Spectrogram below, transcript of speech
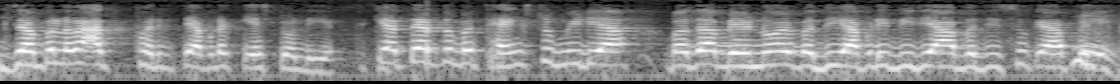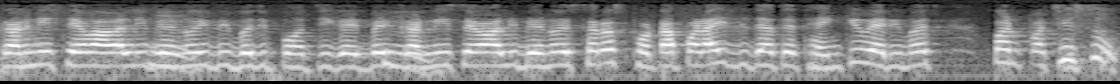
એક્ઝામ્પલ હવે આ ફરીથી આપણે કેસ તો લઈએ કે અત્યારે તો થેન્ક્સ ટુ મીડિયા બધા બહેનોએ બધી આપણી બીજી આ બધી શું કે આપણી ઘરની સેવા વાળી બહેનોએ બી બધી પહોંચી ગઈ. ભાઈ સેવા વાળી બહેનોએ સરસ ફોટા પડાવી દીધા છે. થેન્ક યુ વેરી મચ પણ પછી શું?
